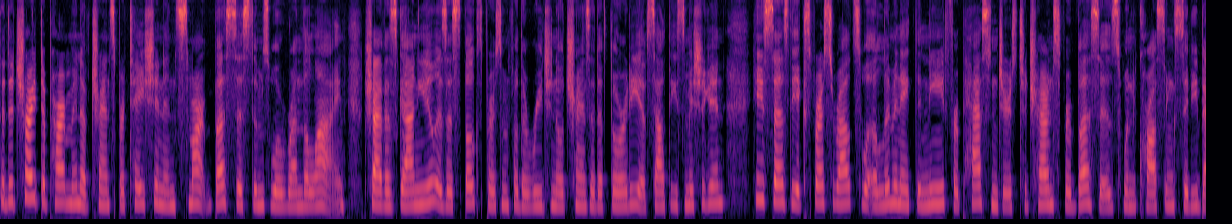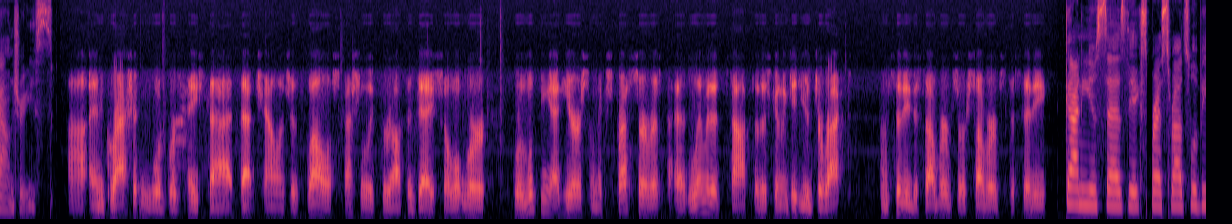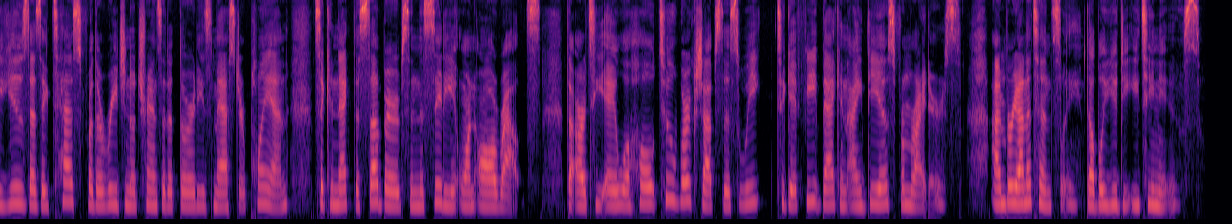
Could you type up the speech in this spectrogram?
The Detroit Department of Transportation and Smart Bus Systems will run the line. Travis Gagnon is a spokesperson for the Regional Transit Authority of Southeast Michigan. He says the express routes will eliminate the need for passengers to transfer buses when crossing city boundaries. Uh, and Gratiot and Woodward face that that challenge as well, especially throughout the day. So what we're we're looking at here is some express service that has limited stops that is going to get you direct from city to suburbs or suburbs to city. Gagnon says the express routes will be used as a test for the Regional Transit Authority's master plan to connect the suburbs and the city on all routes. The RTA will hold two workshops this week to get feedback and ideas from riders. I'm Brianna Tinsley, WDET News.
